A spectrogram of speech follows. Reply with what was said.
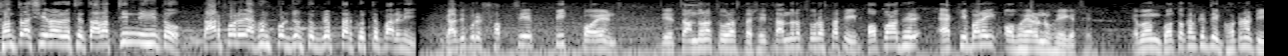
সন্ত্রাসীরা রয়েছে, তারা চিহ্নিত। তারপরে এখন পর্যন্ত গ্রেপ্তার করতে পারেনি। গাজীপুরের সবচেয়ে পিক পয়েন্ট যে চান্দনা চৌরাস্তা, সেই চান্দনা চৌরাস্তাটি অপরাধের একেবারেই অভয়ারণ্য হয়ে গেছে। এবং গতকালকে যে ঘটনাটি,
